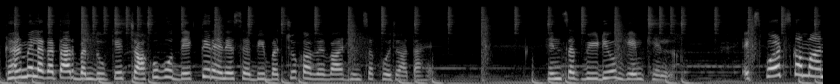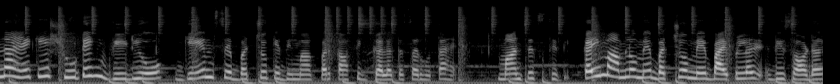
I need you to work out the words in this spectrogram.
घर में लगातार बंदूकें चाकू को देखते रहने से भी बच्चों का व्यवहार हिंसक हो जाता है। हिंसक वीडियो गेम खेलना। एक्सपर्ट्स का मानना है कि शूटिंग वीडियो गेम से बच्चों के दिमाग पर काफ़ी गलत असर होता है। मानसिक स्थिति कई मामलों में बच्चों में बाइपोलर डिसऑर्डर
